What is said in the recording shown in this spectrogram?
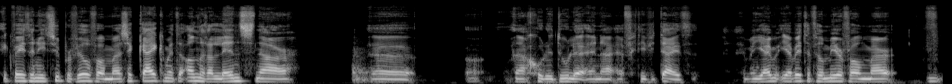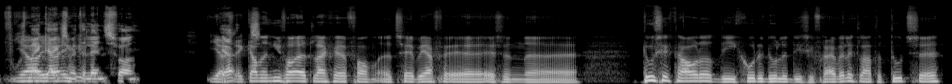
ik weet er niet superveel van, maar ze kijken met een andere lens naar, uh, naar goede doelen en naar effectiviteit. Jij, jij weet er veel meer van, maar volgens ja, mij ja, kijken ze met de lens van. Yes, ja, ik kan in ieder geval uitleggen van het CBF uh, is een uh, toezichthouder die goede doelen die zich vrijwillig laten toetsen,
